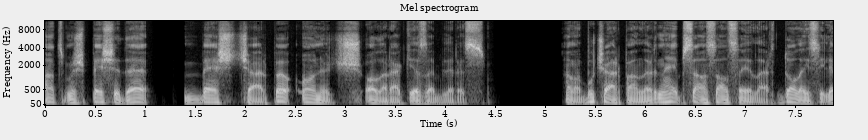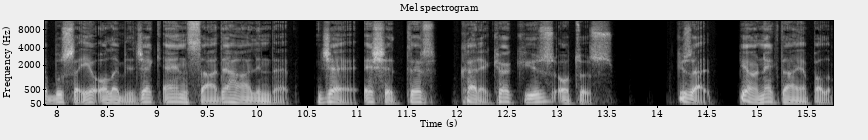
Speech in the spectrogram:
65'i de 5 çarpı 13 olarak yazabiliriz. Ama bu çarpanların hepsi asal sayılar. Dolayısıyla bu sayı olabilecek en sade halinde. c eşittir karekök 130. Güzel, bir örnek daha yapalım.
